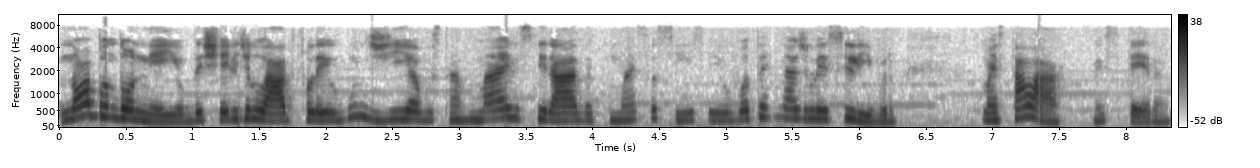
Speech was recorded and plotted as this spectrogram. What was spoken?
Não abandonei, eu deixei ele de lado, falei, algum dia eu vou estar mais inspirada, com mais paciência, e eu vou terminar de ler esse livro. Mas tá lá, na espera.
